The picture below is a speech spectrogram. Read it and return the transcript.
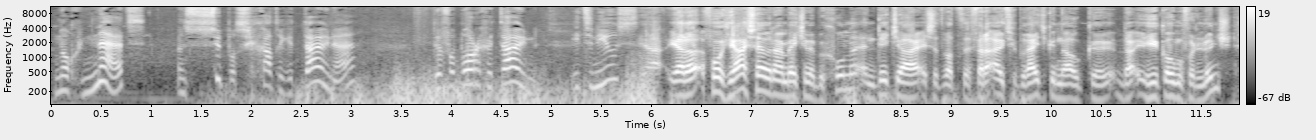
nog net een super schattige tuin hè. De verborgen tuin. Iets nieuws? Ja, ja, vorig jaar zijn we daar een beetje mee begonnen. En dit jaar is het wat eh, verder uitgebreid. Je kunt nou ook uh, hier komen voor de lunch. Maar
